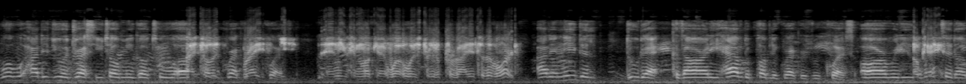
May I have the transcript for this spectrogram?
What, how did you address? it? You told me to go to uh, I told public record right, request. and you can look at what was pro- provided to the board. I didn't need to do that because I already have the public records request. I already Okay. went to the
